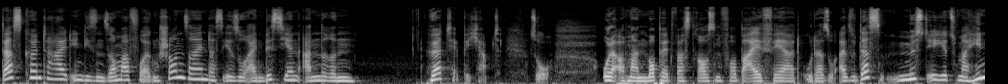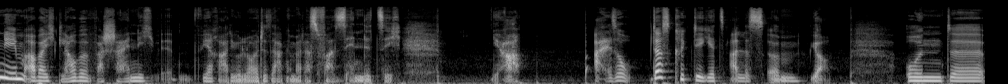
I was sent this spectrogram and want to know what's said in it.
das könnte halt in diesen Sommerfolgen schon sein, dass ihr so ein bisschen anderen Hörteppich habt. So. Oder auch mal ein Moped, was draußen vorbeifährt oder so. Also das müsst ihr jetzt mal hinnehmen, aber ich glaube wahrscheinlich, äh, wir Radioleute sagen immer, das versendet sich. Ja, also, das kriegt ihr jetzt alles, ähm, ja. Und äh,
